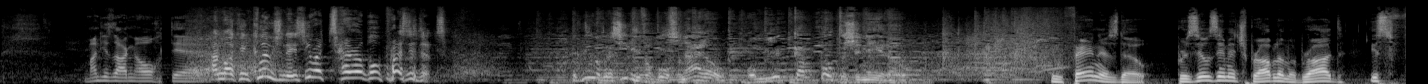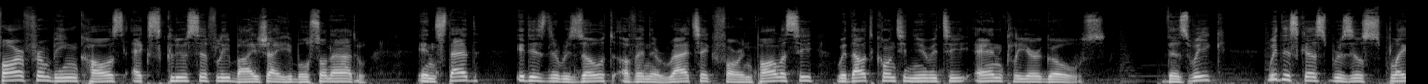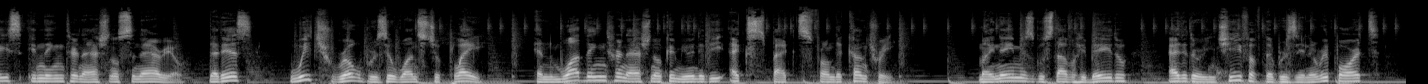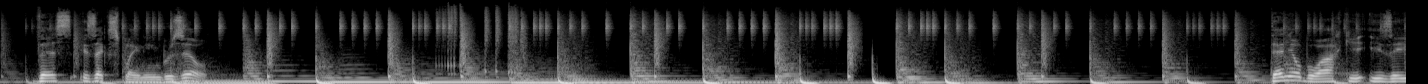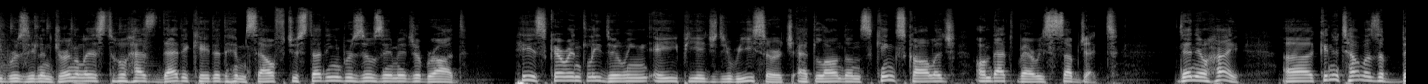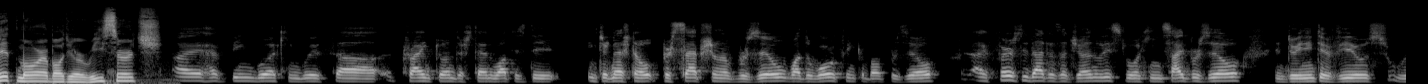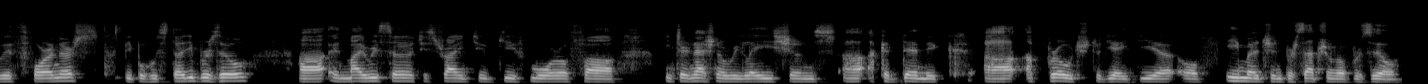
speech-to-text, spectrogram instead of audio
Manche sagen auch der And my conclusion is you're a terrible president. Het nieuwe Brazilië van Bolsonaro. Om je kapot te generen. In fairness, though, Brazil's image problem abroad is far from being caused exclusively by Jair Bolsonaro. Instead, it is the result of an erratic foreign policy without continuity and clear goals. This week, we discuss Brazil's place in the international scenario that is, which role Brazil wants to play and what the international community expects from the country. My name is Gustavo Ribeiro, editor in chief of the Brazilian Report. This is Explaining Brazil. Daniel Buarque is a Brazilian journalist who has dedicated himself to studying Brazil's image abroad. He is currently doing a PhD research at London's King's College on that very subject. Daniel, hi. Uh, can you tell us a bit more about your research? I have been working with uh, trying to understand what is the international perception of Brazil, what the world think about Brazil, I first did that as a journalist working inside Brazil and doing interviews with foreigners, people who study Brazil. Uh, and my research is trying to give more of uh, international relations, uh, academic uh, approach to the idea of image and perception of Brazil.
